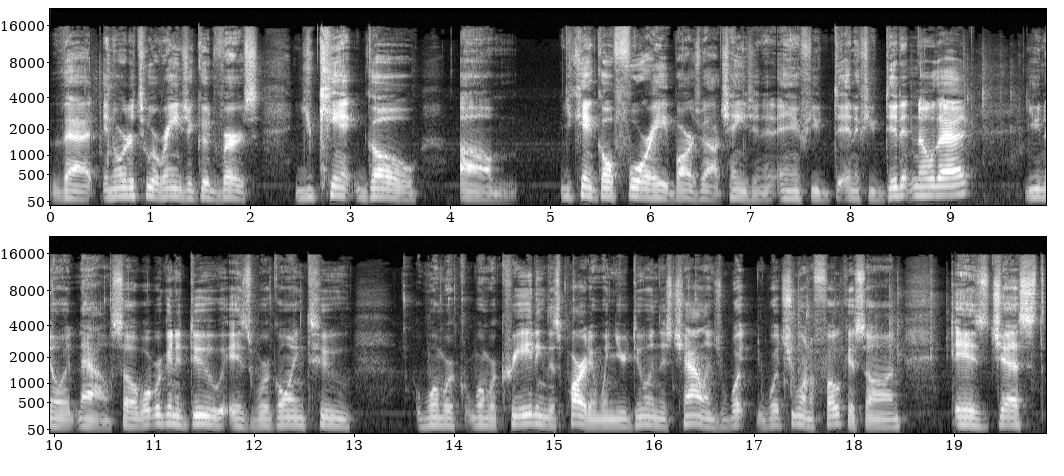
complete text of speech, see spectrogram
that in order to arrange a good verse, you can't go um you can't go four eight bars without changing it. And if you and if you didn't know that, you know it now. So what we're gonna do is we're going to when we're when we're creating this part and when you're doing this challenge, what what you want to focus on is just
